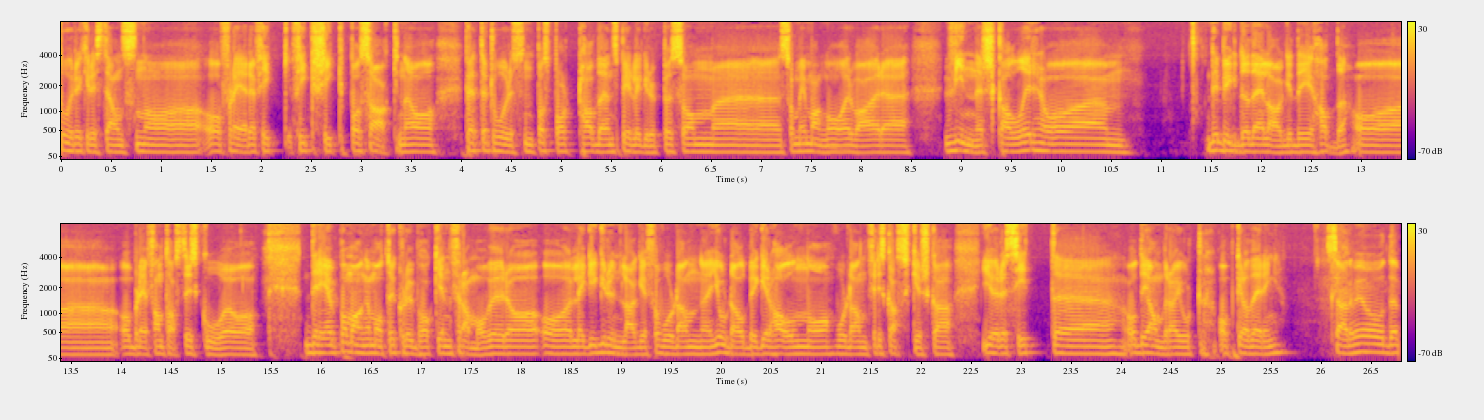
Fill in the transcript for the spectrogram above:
Tore Kristiansen og, og flere fikk, fikk skikk på sakene, og Petter Thoresen på sport hadde en spillergruppe som, eh, som i mange år var eh, vinnerskaller. og eh, de bygde det laget de hadde og, og ble fantastisk gode. og Drev på mange måter klubbhockeyen framover og, og legger grunnlaget for hvordan Jordal bygger hallen nå, hvordan Frisk Asker skal gjøre sitt, og de andre har gjort oppgraderinger. Så er de jo, de,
